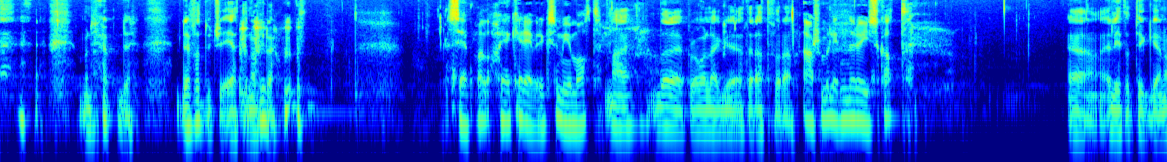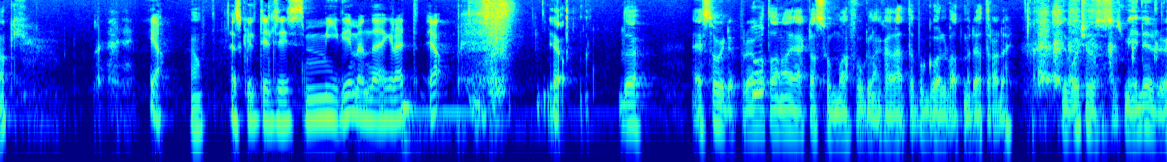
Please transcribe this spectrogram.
Men det, det, det er for at du ikke eter nok, det. Se på meg, da. Jeg krever ikke så mye mat. Nei, det er det jeg prøver å legge til rette for her. Jeg er som en liten røyskatt. Jeg er litt å tygge nok. Ja. Ja. Jeg skulle til å si smidig, men det er greit. Ja. Ja, du, jeg så deg prøve at han har jækla sommerfuglen det heter på gulvet med døtra di. Du var ikke så, så smidig, du.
